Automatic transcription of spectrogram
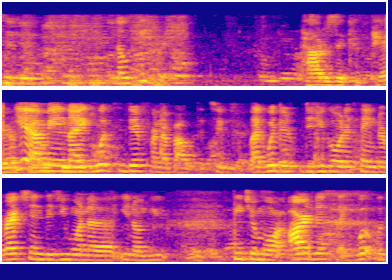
to No Secret? How does it compare? Yeah, I mean, like, what's different about the two? Like, what did, did you go in the same direction? Did you want to, you know, you feature more artists? Like, what was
